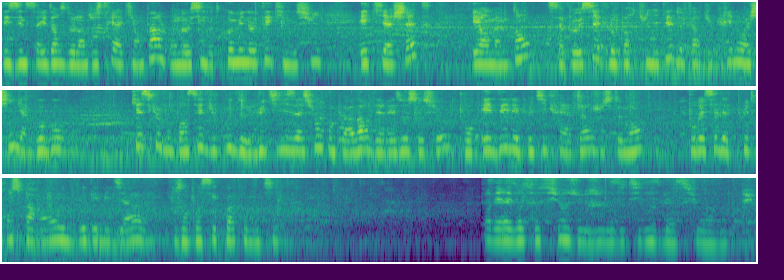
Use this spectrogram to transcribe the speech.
des insiders de l'industrie à qui on parle, on a aussi notre communauté qui nous suit et qui achète. Et en même temps, ça peut aussi être l'opportunité de faire du greenwashing à gogo. Qu'est-ce que vous pensez du coup de l'utilisation qu'on peut avoir des réseaux sociaux pour aider les petits créateurs justement, pour essayer d'être plus transparent au niveau des médias? Vous en pensez quoi comme outil? Sur les réseaux sociaux, je, les utilise bien sûr depuis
